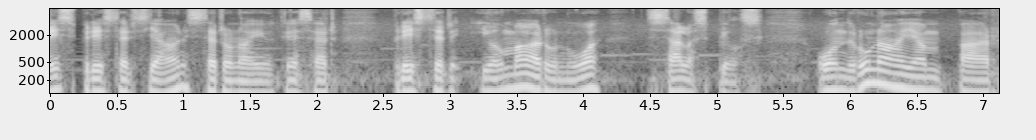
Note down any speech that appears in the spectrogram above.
es, priesteris Jānis, sarunājoties ar priesteri Ilmāru no Salaspils. Un runājam par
